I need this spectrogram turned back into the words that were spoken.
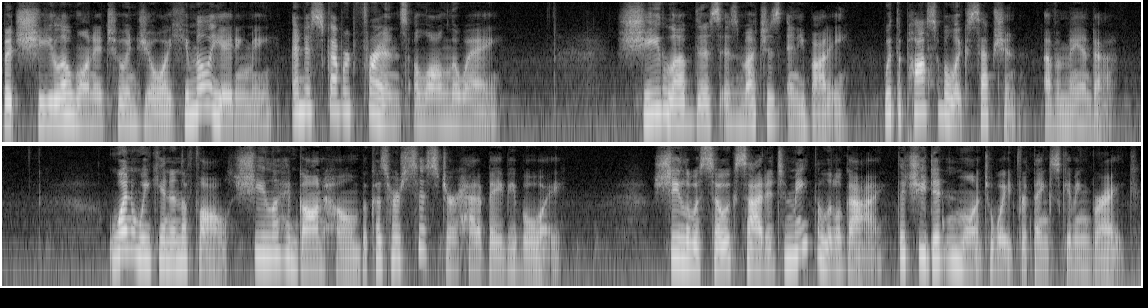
But Sheila wanted to enjoy humiliating me and discovered friends along the way. She loved this as much as anybody, with the possible exception of Amanda. One weekend in the fall, Sheila had gone home because her sister had a baby boy. Sheila was so excited to meet the little guy that she didn't want to wait for Thanksgiving break.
